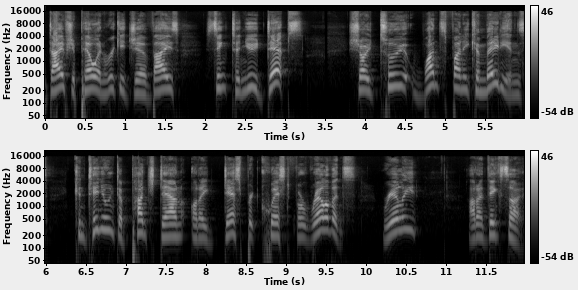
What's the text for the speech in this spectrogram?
Dave Chappelle and Ricky Gervais sink to new depths. Show two once funny comedians continuing to punch down on a desperate quest for relevance. Really? I don't think so.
